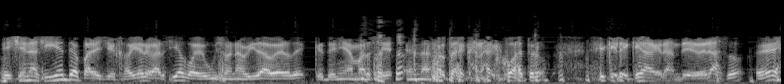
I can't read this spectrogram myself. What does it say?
Escena siguiente aparece Javier García con el buzo Navidad Verde que tenía Marcé en la nota de Canal 4, que le queda grande de brazo, ¿eh?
